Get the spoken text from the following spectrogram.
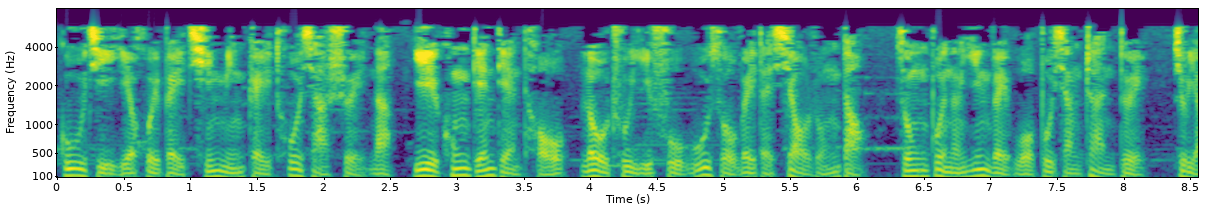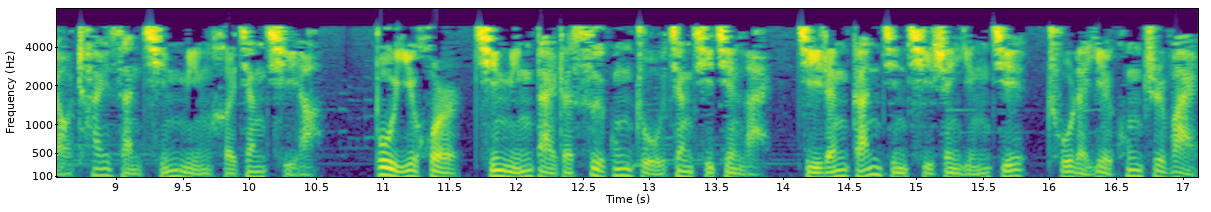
估计也会被秦明给拖下水呢。”夜空点点头，露出一副无所谓的笑容，道：“总不能因为我不想站队，就要拆散秦明和江琪啊！”不一会儿，秦明带着四公主江琪进来，几人赶紧起身迎接。除了夜空之外，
